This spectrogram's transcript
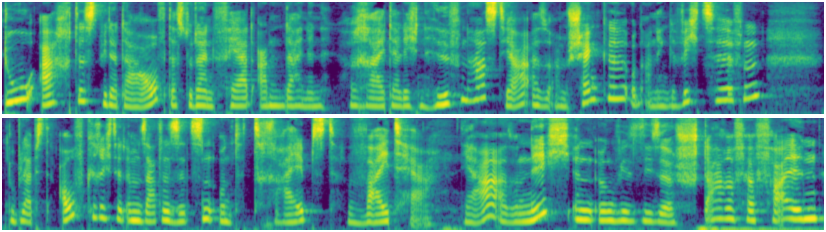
Du achtest wieder darauf, dass du dein Pferd an deinen reiterlichen Hilfen hast, ja, also am Schenkel und an den Gewichtshilfen. Du bleibst aufgerichtet im Sattel sitzen und treibst weiter. Ja, also nicht in irgendwie diese starre Verfallen,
